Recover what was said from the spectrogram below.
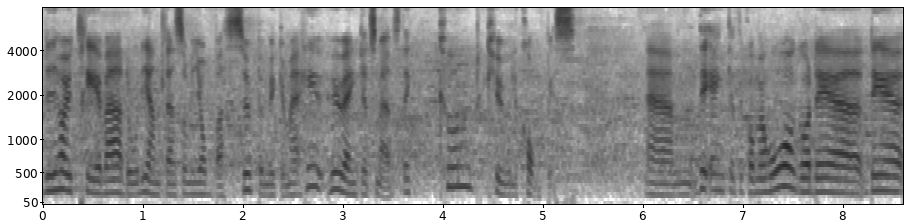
vi har ju tre värdeord egentligen som vi jobbar supermycket med, hur, hur enkelt som helst. Det är kund, kul, kompis. Ehm, det är enkelt att komma ihåg och det, det,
